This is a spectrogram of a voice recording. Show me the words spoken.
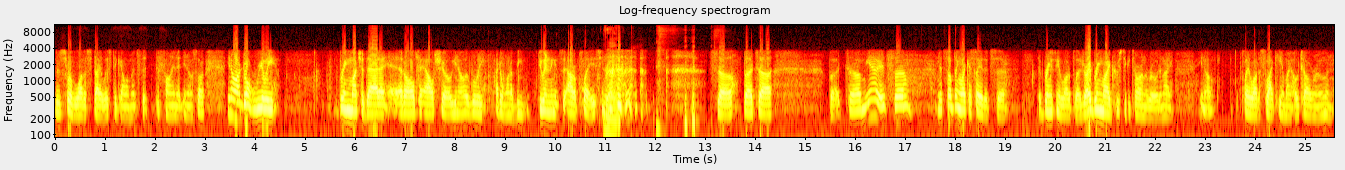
there's sort of a lot of stylistic elements that define it. You know, so you know, I don't really bring much of that at all to Al's show. You know, it really I don't want to be do anything that's out of place. You know. so, but uh, but um, yeah, it's uh, it's something like I say that's uh, that brings me a lot of pleasure. I bring my acoustic guitar on the road, and I, you know, play a lot of slack key in my hotel room, and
